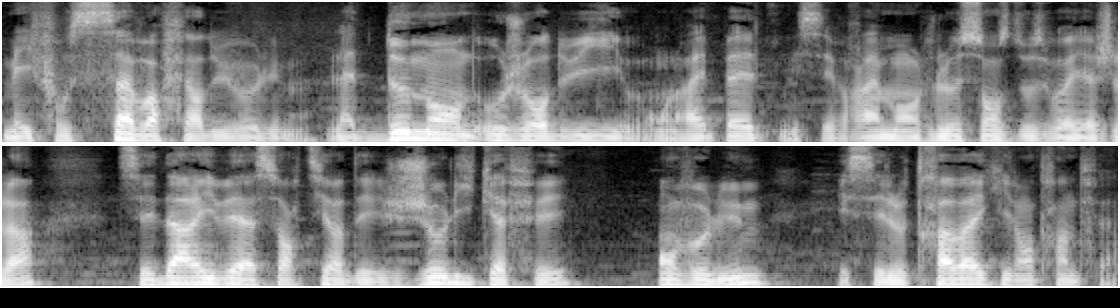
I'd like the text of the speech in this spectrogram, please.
mais il faut savoir faire du volume. La demande aujourd'hui, on le répète, mais c'est vraiment le sens de ce voyage-là, c'est d'arriver à sortir des jolis cafés en volume et c'est le travail qu'il est en train de faire.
